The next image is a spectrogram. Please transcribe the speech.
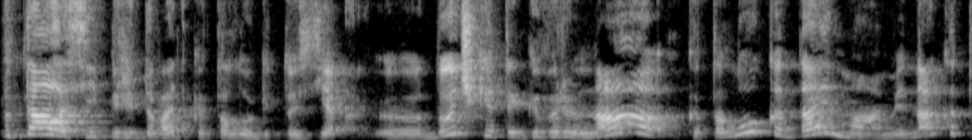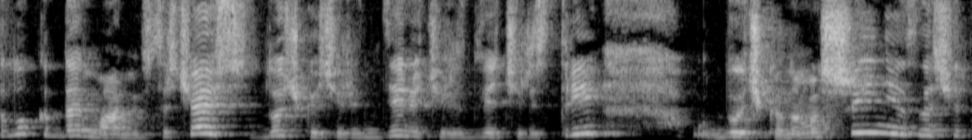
пыталась ей передавать каталоги. То есть я э, дочке это говорю, на каталог отдай маме, на каталог отдай маме. Встречаюсь с дочкой через неделю, через две, через три. Дочка на машине, значит,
